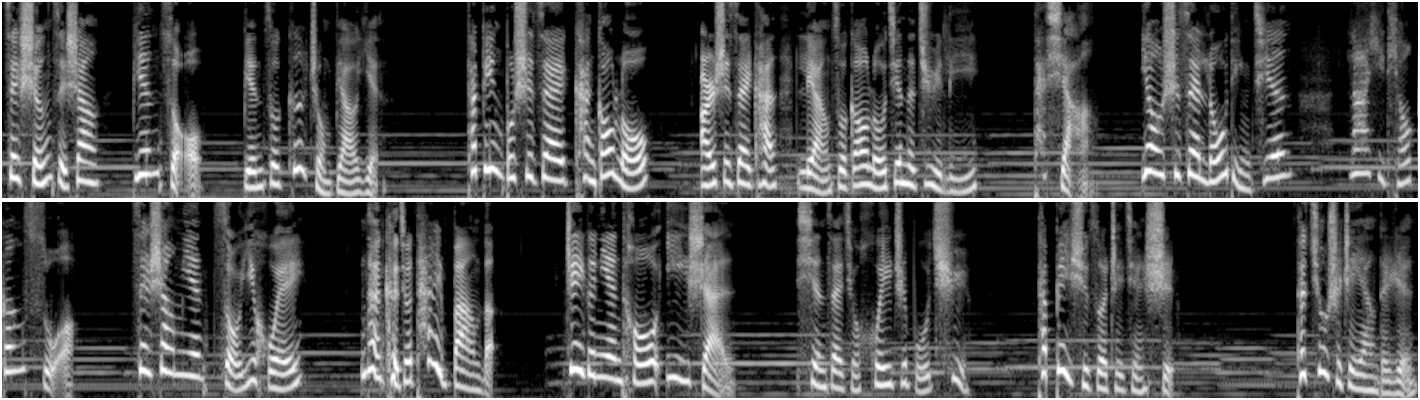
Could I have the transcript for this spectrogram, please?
在绳子上边走边做各种表演，他并不是在看高楼，而是在看两座高楼间的距离。他想，要是在楼顶间拉一条钢索，在上面走一回，那可就太棒了。这个念头一闪，现在就挥之不去。他必须做这件事。他就是这样的人。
